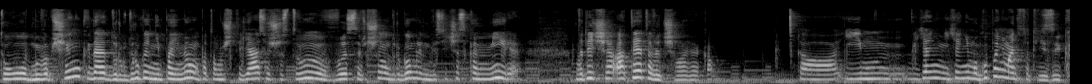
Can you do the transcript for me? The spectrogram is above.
то мы вообще никогда друг друга не поймем, потому что я существую в совершенно другом лингвистическом мире, в отличие от этого человека. И я, я не могу понимать этот язык.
